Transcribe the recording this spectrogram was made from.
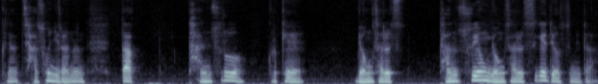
그냥 자손이라는 딱 단수로 그렇게 명사를 단수형 명사를 쓰게 되었습니다.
